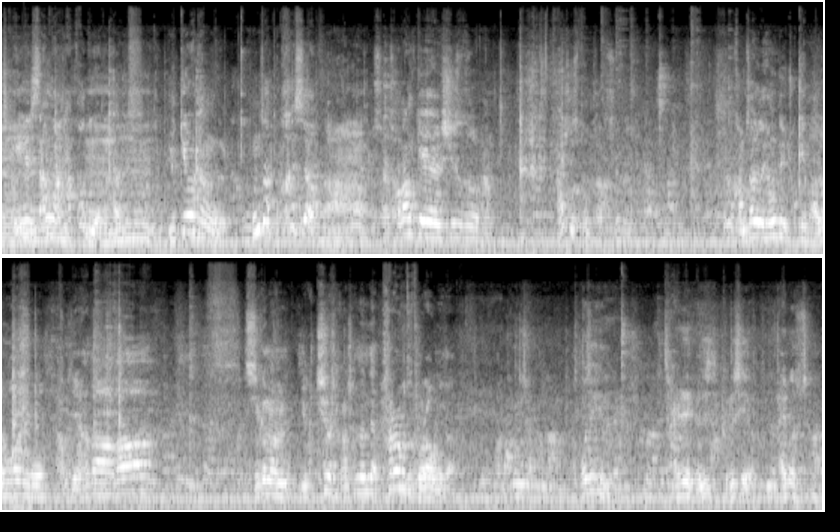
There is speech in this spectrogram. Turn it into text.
제일 싼 거 샀거든요. 한 6개월 그냥 혼자 독학했어요. 아, 서당계 시즌도 그냥 할수 있을 것 같아요. 뭐 감사하게도 형들이 좋게 봐줘가지고 이제 하다가 지금은 6, 7월 잠깐 쉬었는데 8월부터 돌아옵니다. 아버지는 자리의 그릇, 그릇이에요. 라이브가 좋잖아.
